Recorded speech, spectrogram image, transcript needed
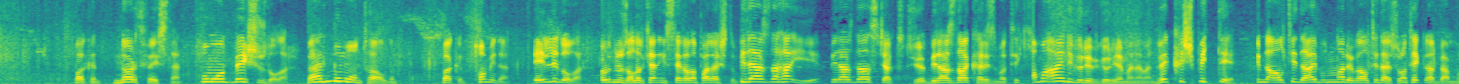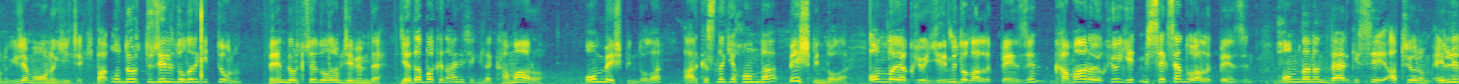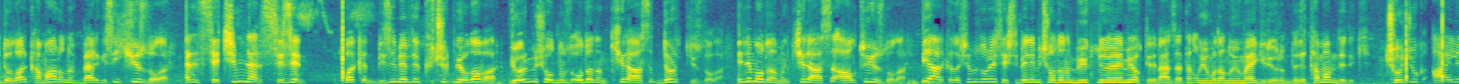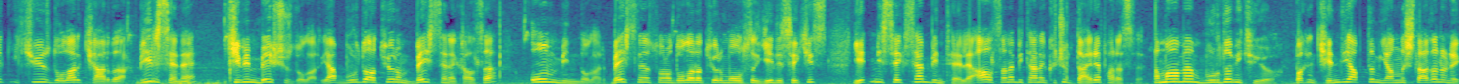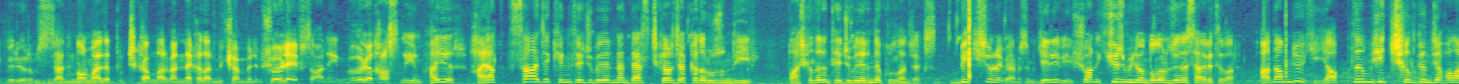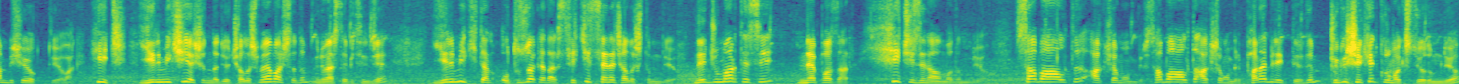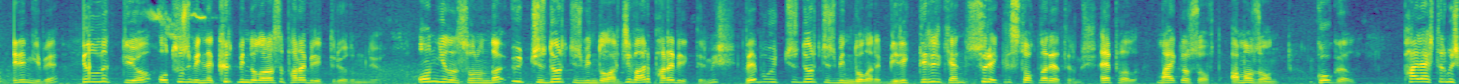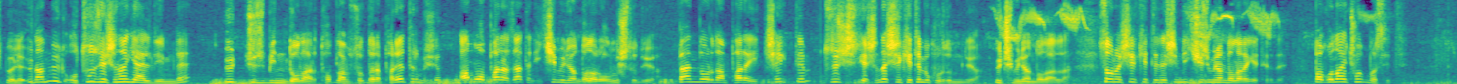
Bakın North Face'ten. Bu mont 500 dolar. Ben bu montu aldım. Bakın Tommy'den 50 dolar. Gördünüz alırken Instagram'da paylaştım. Biraz daha iyi, biraz daha sıcak tutuyor, biraz daha karizmatik. Ama aynı görevi görüyor hemen hemen. Ve kış bitti. Şimdi 6 ay bunlar yok. 6 ay sonra tekrar ben bunu giyeceğim, o onu giyecek. Bak o 450 doları gitti onun. Benim 450 dolarım cebimde. Ya da bakın aynı şekilde Camaro 15 bin dolar. Arkasındaki Honda 5 bin dolar. Honda yakıyor 20 dolarlık benzin. Camaro yakıyor 70-80 dolarlık benzin. Honda'nın vergisi atıyorum 50 dolar. Camaro'nun vergisi 200 dolar. Yani seçimler sizin. Bakın bizim evde küçük bir oda var. Görmüş olduğunuz odanın kirası 400 dolar. Benim odamın kirası 600 dolar. Bir arkadaşımız orayı seçti. Benim için odanın büyüklüğünün önemi yok dedi. Ben zaten uyumadan uyumaya giriyorum dedi. Tamam dedik. Çocuk aylık 200 dolar karda. Bir sene 2500 dolar. Ya burada atıyorum 5 sene kalsa 10 bin dolar. 5 sene sonra dolar atıyorum olsa 7-8, 70-80 bin TL. Al sana bir tane küçük daire parası. Tamamen burada bitiyor. Bakın kendi yaptığım yanlışlardan örnek veriyorum size. Hani normalde bu çıkanlar ben ne kadar mükemmelim, şöyle efsaneyim, böyle kaslıyım. Hayır. Hayat sadece kendi tecrübelerinden ders çıkaracak kadar uzun değil. Başkalarının tecrübelerini de kullanacaksın. Bir kişi örnek vermişim. Gary Vee. Şu an 200 milyon doların üzerinde serveti var. Adam diyor ki yaptığım hiç çılgınca falan bir şey yok diyor bak. Hiç. 22 yaşında diyor çalışmaya başladım üniversite bitince. 22'den 30'a kadar 8 sene çalıştım diyor. Ne cumartesi ne pazar. Hiç izin almadım diyor. Sabah 6 akşam 11. Sabah 6 akşam 11. Para biriktirdim. Çünkü şirket kurmak istiyordum diyor. Benim gibi. Yıllık diyor 30 bin ile 40 bin dolar arası para biriktiriyordum diyor. 10 yılın sonunda 300-400 bin dolar civarı para biriktirmiş ve bu 300-400 bin doları biriktirirken sürekli stoklara yatırmış. Apple, Microsoft, Amazon, Google paylaştırmış böyle. Adam diyor ki 30 yaşına geldiğimde 300 bin dolar toplam stoklara para yatırmışım ama o para zaten 2 milyon dolar olmuştu diyor. Ben de oradan parayı çektim 33 yaşında şirketimi kurdum diyor 3 milyon dolarla. Sonra şirketini şimdi 200 milyon dolara getirdi. Bak olay çok basit.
